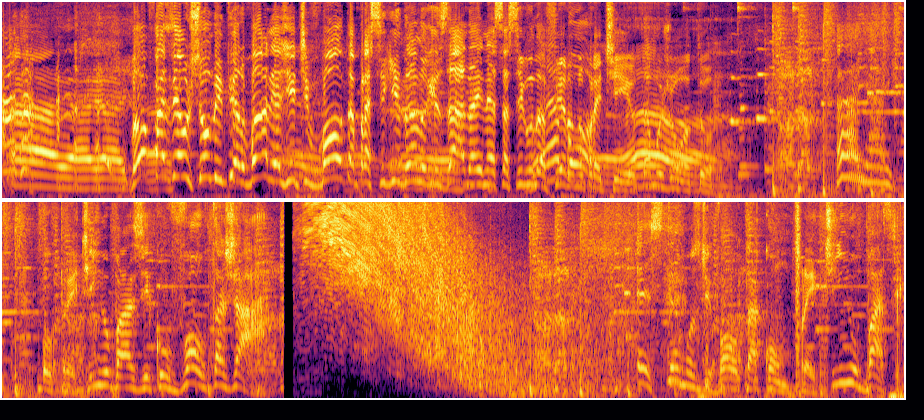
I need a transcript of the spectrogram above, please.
Ai, ai, ai. Vamos fazer um show do intervalo e a gente volta pra seguir dando risada aí nessa segunda-feira no Pretinho. Tamo junto. O Pretinho Básico volta já. Estamos de volta com Pretinho Básico.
